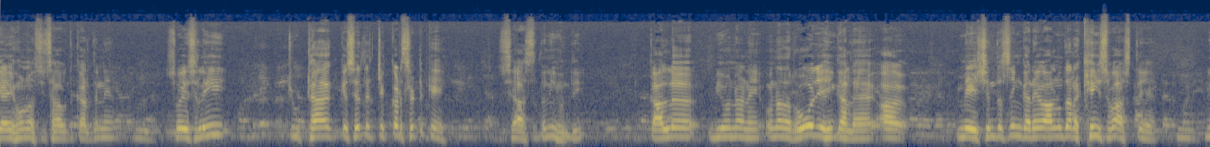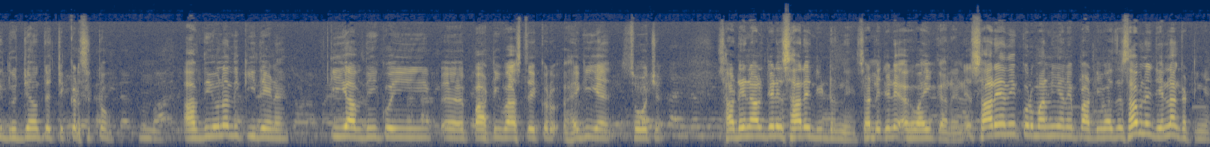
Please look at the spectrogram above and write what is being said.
ਗਏ ਹੁਣ ਅਸੀਂ ਸਾਬਤ ਕਰ ਦਿੰਦੇ ਹਾਂ। ਸੋ ਇਸ ਲਈ ਝੂਠਾ ਕਿਸੇ ਤੇ ਚੱਕਰ ਸਿੱਟ ਕੇ ਸਿਆਸਤ ਨਹੀਂ ਹੁੰਦੀ। ਕੱਲ ਵੀ ਉਹਨਾਂ ਨੇ, ਉਹਨਾਂ ਦਾ ਰੋਜ਼ ਇਹੀ ਗੱਲ ਹੈ, ਆ ਮਹੇਸ਼ਿੰਦਰ ਸਿੰਘ ਗਰੇਵਾਲ ਨੂੰ ਤਾਂ ਰੱਖੇ ਇਸ ਵਾਸਤੇ ਹੈ, ਵੀ ਦੂਜਿਆਂ ਉੱਤੇ ਚਿੱਕੜ ਸਿੱਟੋ। ਆਪਦੀ ਉਹਨਾਂ ਦੀ ਕੀ ਦੇਣਾ ਹੈ? ਕੀ ਆਪਦੀ ਕੋਈ ਪਾਰਟੀ ਵਾਸਤੇ ਕਰ- ਹੈਗੀ ਹੈ ਸੋਚ? ਸਾਡੇ ਨਾਲ ਜਿਹੜੇ ਸਾਰੇ ਲੀਡਰ ਨੇ, ਸਾਡੇ ਜਿਹੜੇ ਅਗਵਾਈ ਕਰ ਰਹੇ ਨੇ, ਸਾਰਿਆਂ ਦੀ ਕੁਰਬਾਨੀਆਂ ਨੇ ਪਾਰਟੀ ਵਾਸਤੇ, ਸਭ ਨੇ ਜੇਲ੍ਹਾਂ ਕੱਟੀਆਂ।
